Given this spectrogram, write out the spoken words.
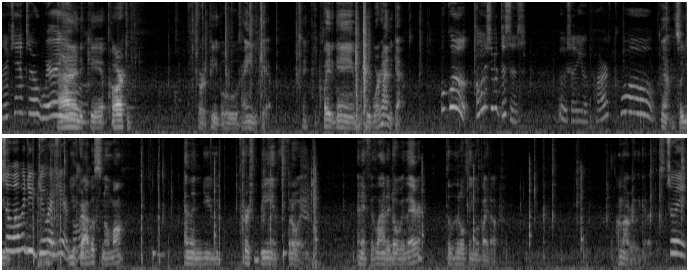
I can't tell where are you. handicap parking. For the people who's handicapped. See, you play the game where people are handicapped. Oh, cool. I want to see what this is. Ooh, so you park? Whoa. Yeah. So you So what would you do right here? you boom? grab a snowball, and then you push B and throw it. And if it landed over there, the little thing would light up. I'm not really good at this. So wait.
